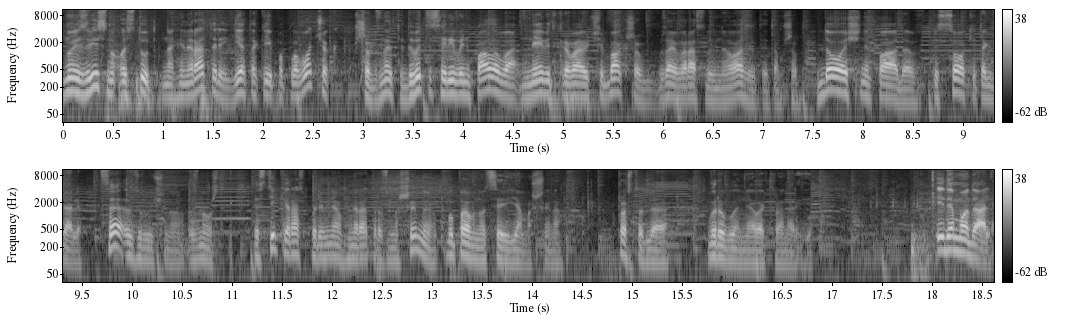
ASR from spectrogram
Ну і звісно, ось тут на генераторі є такий поплавочок, щоб знаєте, дивитися рівень палива, не відкриваючи бак, щоб зайвий раз туди не лазити, там, щоб дощ не падав, пісок і так далі. Це зручно, знову ж таки. Я стільки раз порівняв генератор з машиною, бо певно це і є машина. Просто для вироблення електроенергії. Ідемо далі.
